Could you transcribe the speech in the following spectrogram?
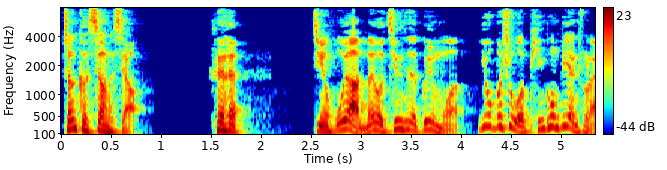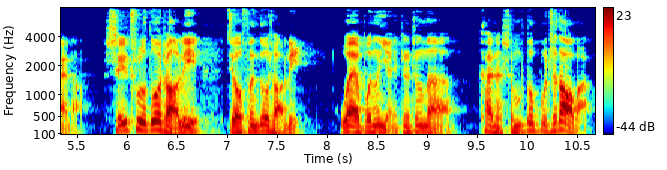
张克笑了笑，呵呵，锦湖呀，能有今天的规模，又不是我凭空变出来的，谁出了多少力就要分多少力，我也不能眼睁睁的看着什么都不知道吧？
